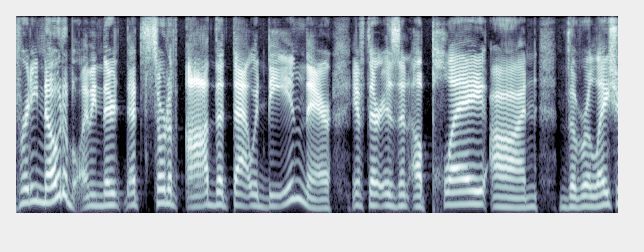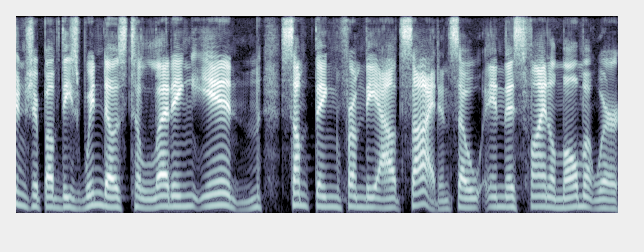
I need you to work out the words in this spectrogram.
pretty notable. I mean, there, that's sort of odd that that would be in there if there isn't a play on the relationship of these windows to letting in something from the outside. And so in this final moment where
